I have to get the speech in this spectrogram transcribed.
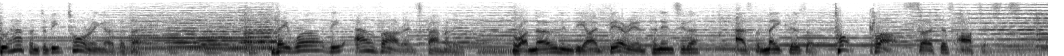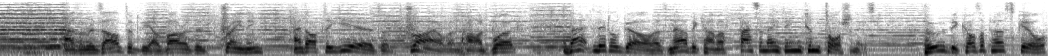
who happened to be touring over there. They were the Alvarez family, who are known in the Iberian Peninsula as the makers of top-class circus artists. As a result of the Alvarez's training, and after years of trial and hard work, that little girl has now become a fascinating contortionist who, because of her skill,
